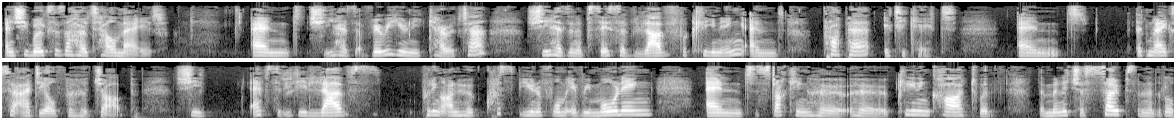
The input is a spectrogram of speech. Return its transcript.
and she works as a hotel maid. And she has a very unique character. She has an obsessive love for cleaning and proper etiquette. And it makes her ideal for her job. She absolutely loves putting on her crisp uniform every morning and stocking her, her cleaning cart with the miniature soaps and the little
